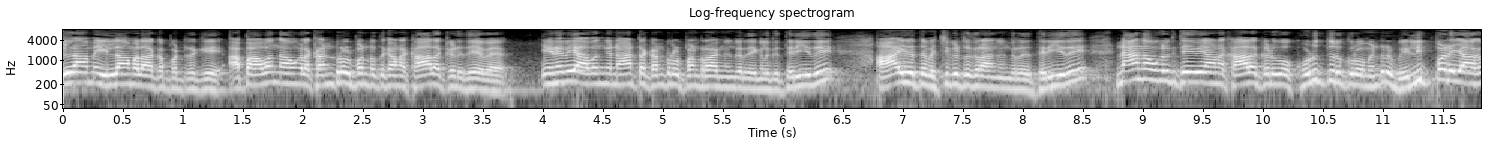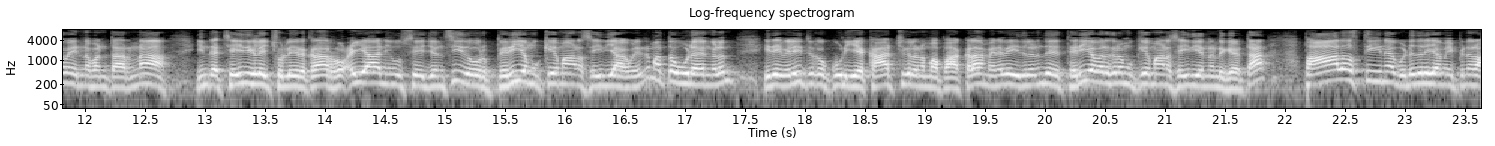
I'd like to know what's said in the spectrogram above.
எல்லாமே இல்லாமலாக்கப்பட்டிருக்கு. அப்போ அவங்க அவங்கள கண்ட்ரோல் பண்ணுறதுக்கான காலக்கெடு தேவை. எனவே அவங்க நாட்டை கண்ட்ரோல் பண்ணுறாங்கங்கிறது எங்களுக்கு தெரியுது. ஆயுதத்தை வச்சுக்கிட்டு இருக்கிறாங்கங்கிறது தெரியுது. நாங்கள் அவங்களுக்கு தேவையான காலக்கெடுவை கொடுத்துருக்கிறோம் என்று வெளிப்படையாகவே என்ன பண்ணிட்டாருன்னா இந்த செய்திகளை சொல்லியிருக்கிறார். ரொயா நியூஸ் ஏஜென்சி இது ஒரு பெரிய முக்கியமான செய்தியாக மற்ற ஊடகங்களும் இதை வெளியிட்டிருக்கக்கூடிய காட்சிகளை நம்ம பார்க்கலாம். எனவே இதிலிருந்து தெரிய வருகிற முக்கியமான செய்தி என்னன்னு கேட்டால் பாலஸ்தீன விடுதலை அமைப்பினர்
